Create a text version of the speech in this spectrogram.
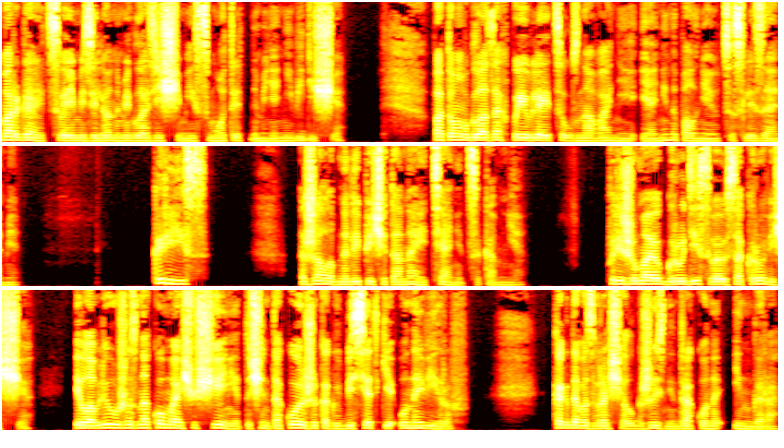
Моргает своими зелеными глазищами и смотрит на меня невидяще. Потом в глазах появляется узнавание, и они наполняются слезами. «Крис!» — жалобно лепечет она и тянется ко мне. Прижимаю к груди свое сокровище и ловлю уже знакомое ощущение, точно такое же, как в беседке у Невиров, когда возвращал к жизни дракона Ингара.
